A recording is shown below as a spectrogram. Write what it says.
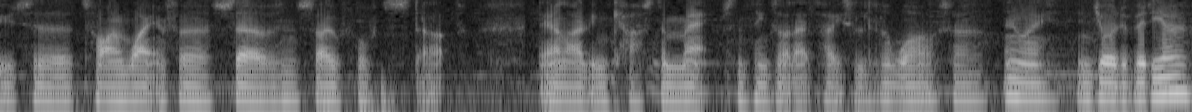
due to the time waiting for servers and so forth to start. Downloading custom maps and things like that takes a little while so anyway enjoy the video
